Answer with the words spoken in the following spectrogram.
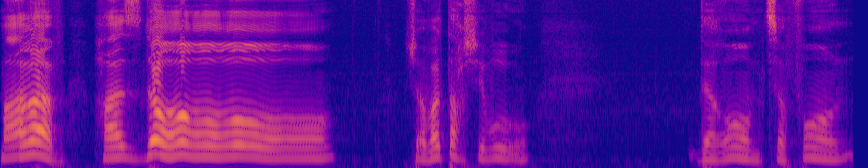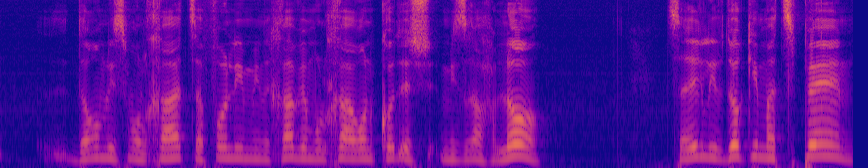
מערב, חסדו. עכשיו אל תחשבו, דרום, צפון, דרום לשמאלך, צפון לימינך ומולך ארון קודש מזרח. לא. צריך לבדוק עם מצפן.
